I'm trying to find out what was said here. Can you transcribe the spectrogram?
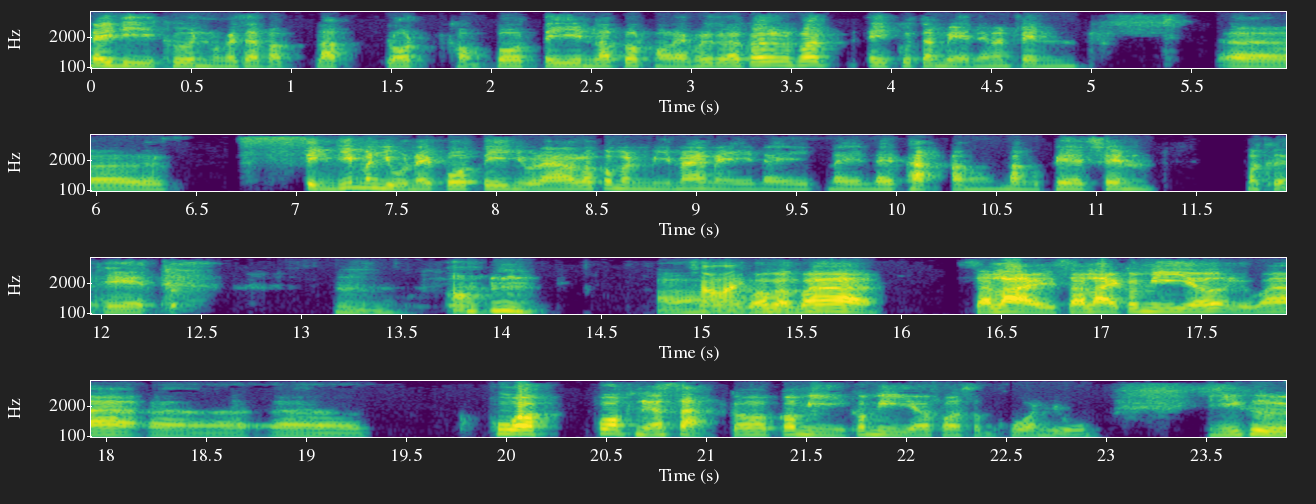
ได้ดีขึ้นมันก็จะแบบรับรสของโปรตีน รับรสของอะไรพวกนี้แล้วก็แล้วก็ไอกลูตาเมตเนี่ยมันเป็นเอ่อสิ่งที่มันอยู่ในโปรตีนอยู่แล้ว แล้วก็มันมีมากในในในในผักบางบางประเภท เช่นมะเขือเทศ อืมอ๋ออ๋อสาหร่ายว่าแบบว่าสาหร่ายสาหร่ายก็มีเยอะหรือว่า เอ่อเอ่อพวก พวกเนื้อสัตว์ก็ก็มีก็มีเยอะพอสมควรอยู่ ทีนี้คือ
